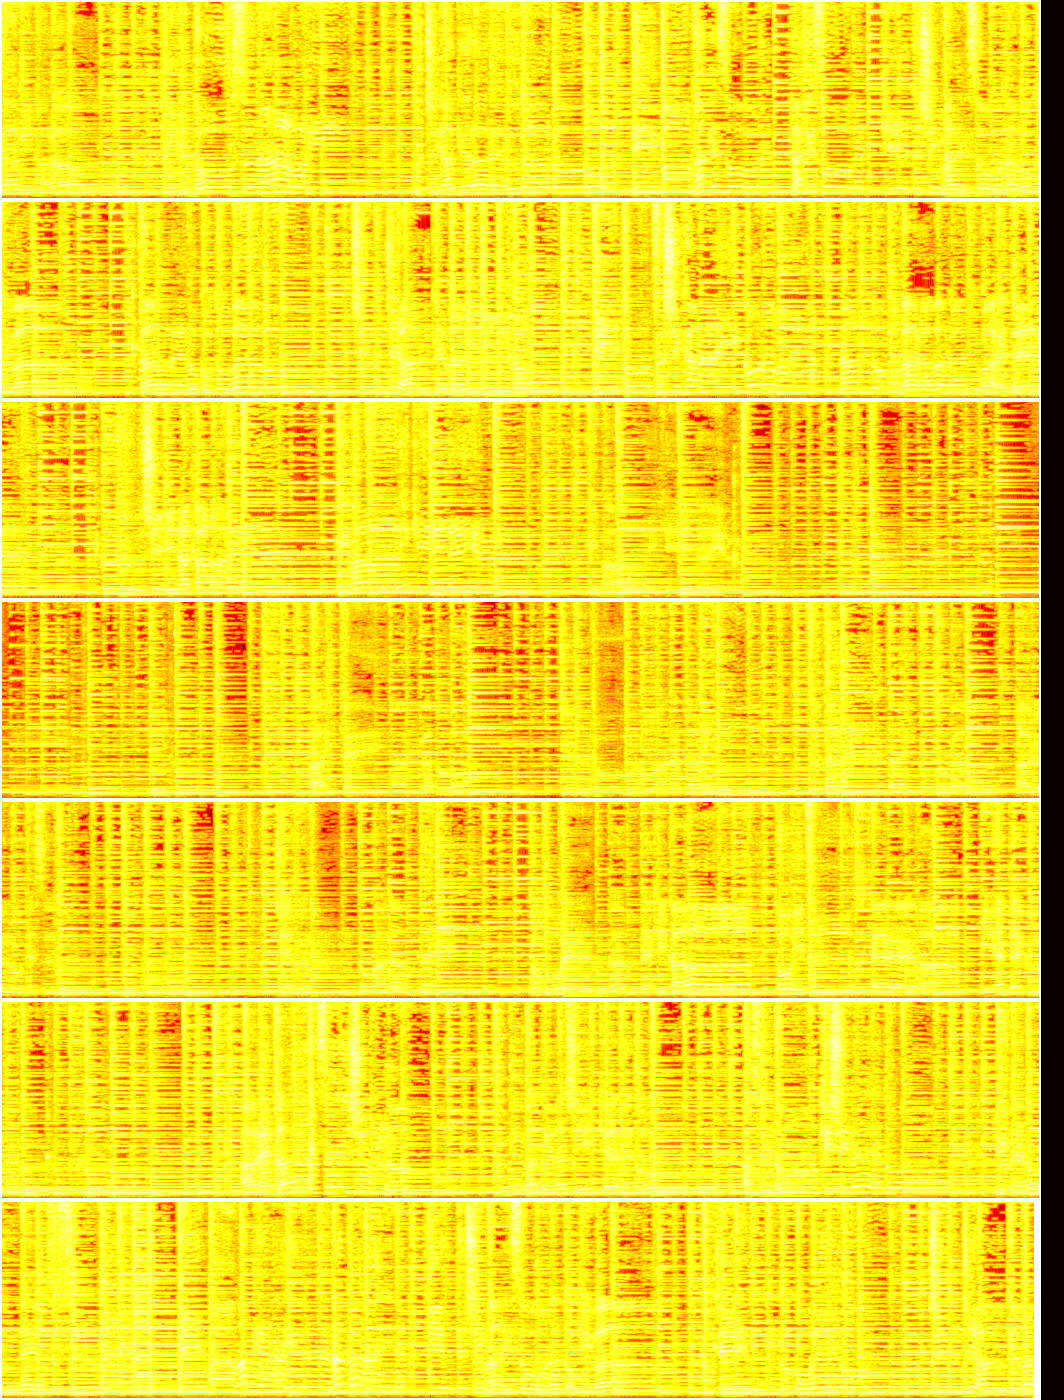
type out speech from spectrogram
女神ならきっと素直に打ち明けられるだろう今負けそうで泣きそうで消えてしまいそうな僕は誰の言葉を信じ歩けばいいの一つしかないこの胸が何度もバラバラれて苦しい中で。問い続ければ見えてくる」荒れた青春の海は悔しいけれど明日の岸辺へと夢の船を進め今負けないで泣かないで消えてしまいそうな時は give up.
